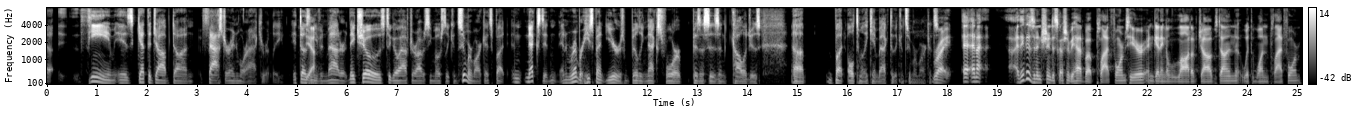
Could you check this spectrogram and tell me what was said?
uh, theme is get the job done faster and more accurately. It doesn't yeah. even matter. They chose to go after obviously mostly consumer markets, but Next didn't. And remember, he spent years building Next for businesses and colleges, uh, but ultimately came back to the consumer markets. Right. And I, I think there's an interesting discussion to be had about platforms here and getting a lot of jobs done with one platform.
